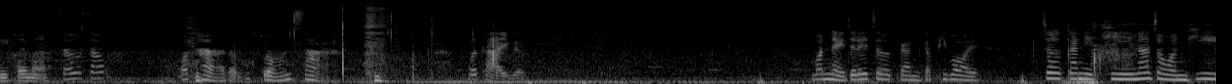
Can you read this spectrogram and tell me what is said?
นี่ค่อยมาเศร้าเศร้าว่าถาดอกจวงมันสาว่าถ่ายเดี๋ยว วันไหนจะได้เจอกันกับพี่บอย เจอกันอีกทีน่าจะวันที่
